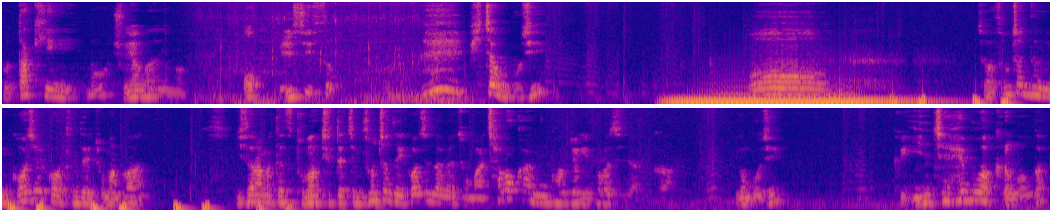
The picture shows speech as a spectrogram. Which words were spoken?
뭐 딱히 뭐 중요한 건 아닌 거. 어? 밀 수 있어? 피자고 뭐지? 오. 저 손전등이 꺼질 것 같은데 조만간 이 사람한테서 도망칠 때쯤 손전등이 꺼진다면 정말 참혹한 광경이 벌어지지 않을까. 이건 뭐지? 그 인체 해부학 그런 건가?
